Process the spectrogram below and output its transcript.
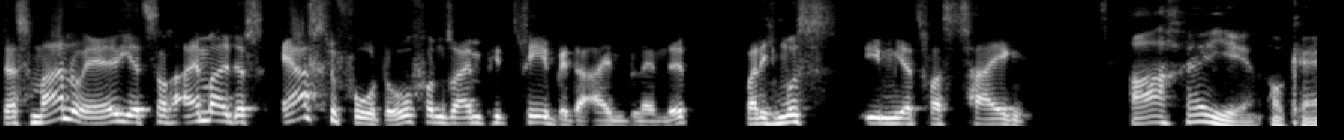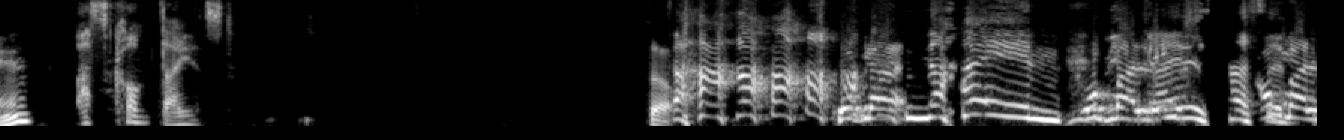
dass Manuel jetzt noch einmal das erste Foto von seinem PC bitte einblendet, weil ich muss ihm jetzt was zeigen. Ach hey, okay. Was kommt da jetzt? So. guck mal, Nein! Guck mal, links, guck mal,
